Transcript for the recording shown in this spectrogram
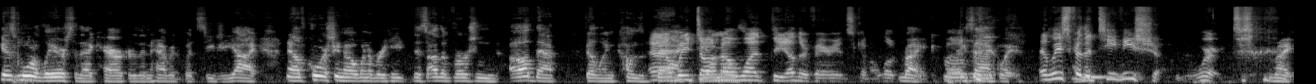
gives more layers to that character than have it with CGI. Now, of course, you know whenever he this other version of that villain comes And back, we you don't know know- what the other variant's gonna look Right, like. but exactly, At least for the TV show, it worked. right,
